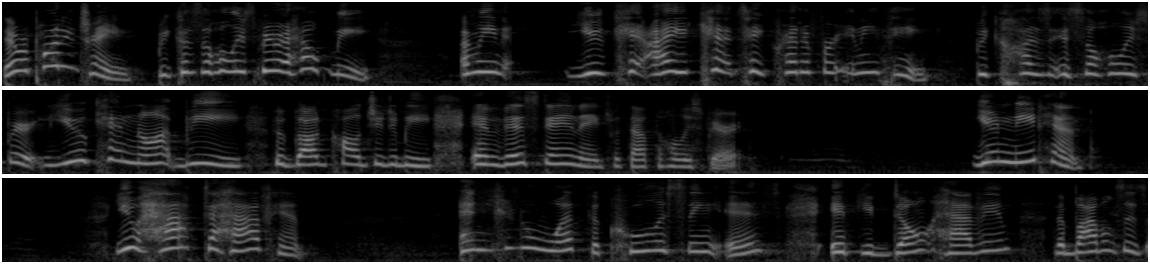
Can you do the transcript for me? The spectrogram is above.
They were potty trained because the Holy Spirit helped me. I mean, you can't, I can't take credit for anything because it's the Holy Spirit. You cannot be who God called you to be in this day and age without the Holy Spirit. You need Him. You have to have Him. And you know what the coolest thing is? If you don't have Him, the Bible says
